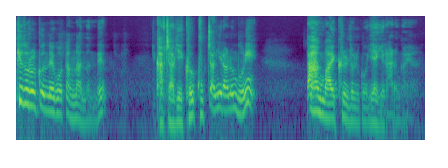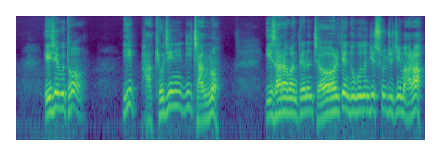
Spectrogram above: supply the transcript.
기도를 끝내고 딱 났는데 갑자기 그 국장이라는 분이 딱 마이크를 들고 얘기를 하는 거예요. 이제부터 이 박효진 이 장로 이 사람한테는 절대 누구든지 술 주지 마라.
